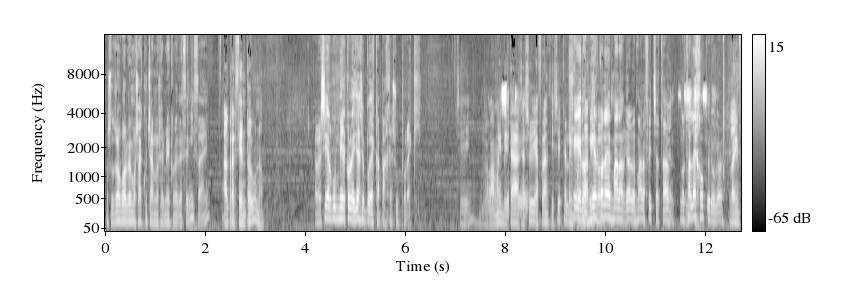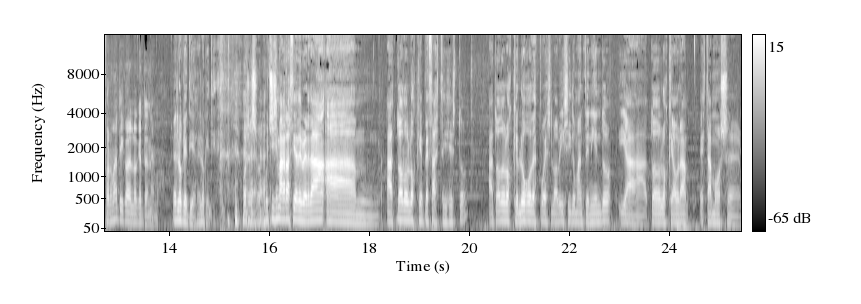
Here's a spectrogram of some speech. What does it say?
Nosotros volvemos a escucharnos el miércoles de ceniza, ¿eh? Al 301. A ver si algún miércoles ya se puede escapar Jesús por aquí. Sí, lo vamos a invitar a Jesús y a Francis. Si es que lo Que los miércoles es mala, claro, es mala fecha, está, no está lejos, pero claro, Los informáticos es lo que tenemos. es lo que tiene, es lo que tiene. Pues eso, muchísimas gracias de verdad a, a todos los que empezasteis esto, a todos los que luego después lo habéis ido manteniendo y a todos los que ahora estamos eh,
